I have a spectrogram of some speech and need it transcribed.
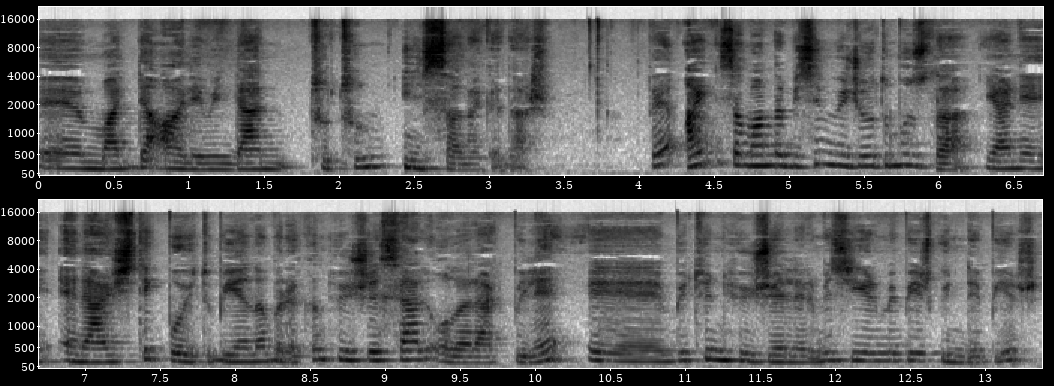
E, madde aleminden tutun insana kadar. Ve aynı zamanda bizim vücudumuz da yani enerjitik boyutu bir yana bırakın hücresel olarak bile e, bütün hücrelerimiz 21 günde bir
